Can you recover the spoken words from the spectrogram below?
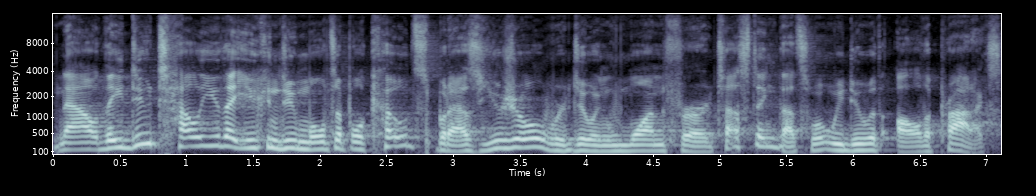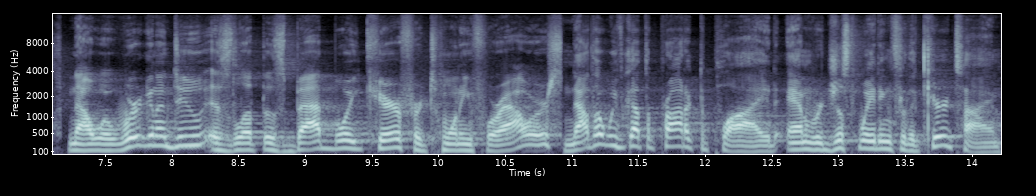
Now, they do tell you that you can do multiple coats, but as usual, we're doing one for our testing. That's what we do with all the products. Now, what we're gonna do is let this bad boy cure for 24 hours. Now that we've got the product applied and we're just waiting for the cure time,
